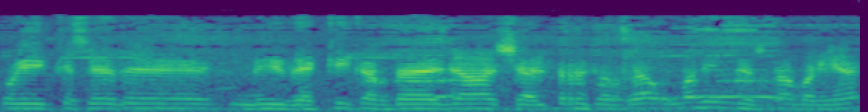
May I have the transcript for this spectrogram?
ਕੋਈ ਕਿਸੇ ਦੇ ਲਈ ਰੈਕੀ ਕਰਦਾ ਹੈ ਜਾਂ ਸ਼ੈਲਟਰ ਕਰਦਾ, ਉਹਨਾਂ ਦੀ ਲਿਸਟਾਂ ਬਣੀਆਂ।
